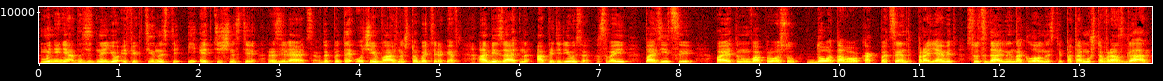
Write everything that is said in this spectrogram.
Мнения относительно ее эффективности и этичности разделяются. В ДПТ очень важно, чтобы терапевт обязательно определился со своей позицией по этому вопросу до того, как пациент проявит суицидальные наклонности, потому что в разгар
